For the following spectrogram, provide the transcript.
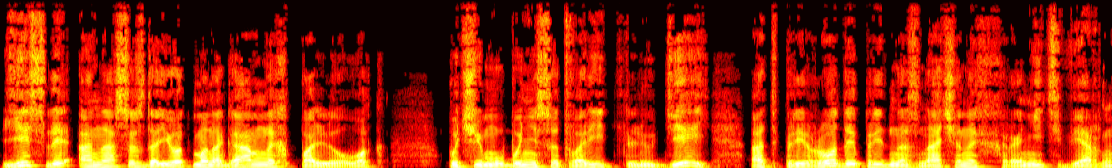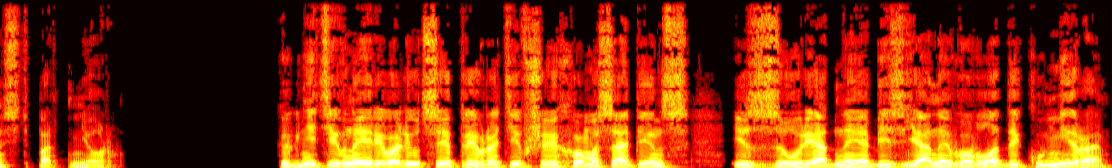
Если она создает моногамных полевок, почему бы не сотворить людей от природы, предназначенных хранить верность партнеру? Когнитивная революция, превратившая Homo sapiens из заурядной обезьяны во владыку мира,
